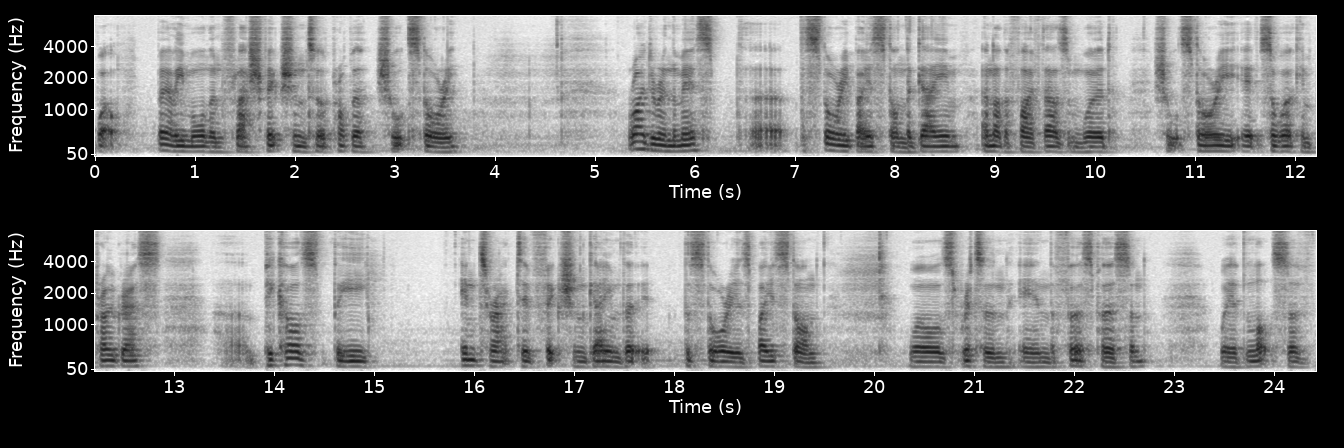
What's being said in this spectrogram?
well, barely more than flash fiction to a proper short story. Rider in the Mist, uh, the story based on the game, another 5,000 word short story. It's a work in progress. Uh, because the interactive fiction game that it, the story is based on was written in the first person with lots of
